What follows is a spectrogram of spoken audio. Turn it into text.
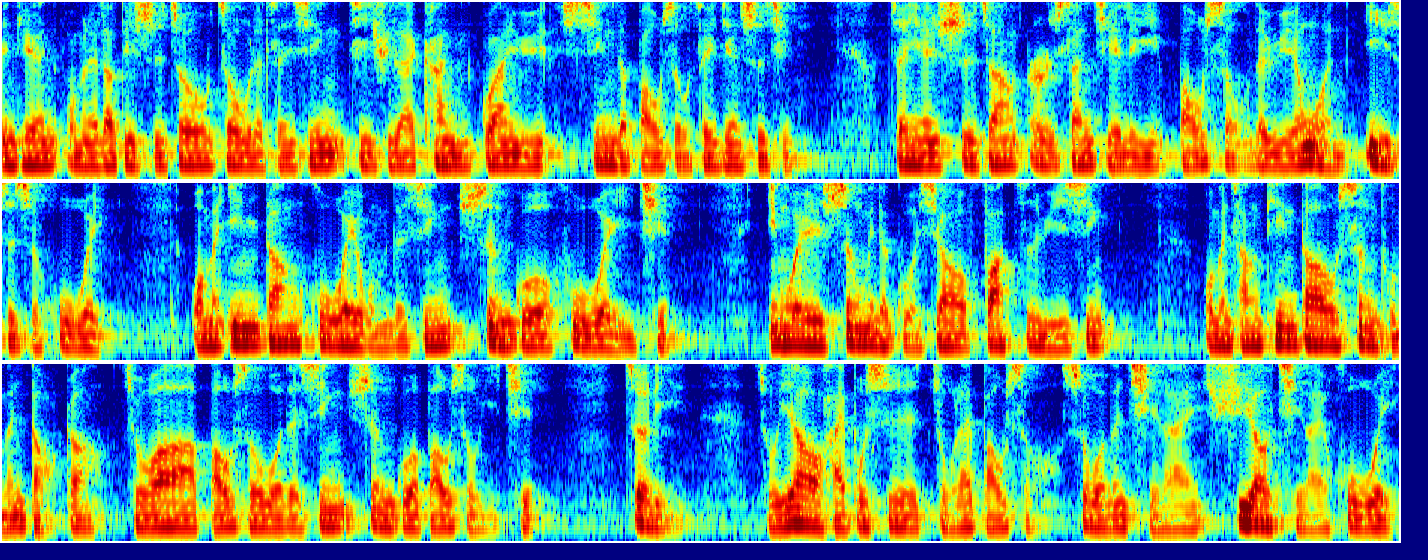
今天我们来到第十周周五的晨星，继续来看关于心的保守这件事情。箴言四章二十三节里，保守的原文意思是护卫。我们应当护卫我们的心，胜过护卫一切，因为生命的果效发自于心。我们常听到圣徒们祷告：“主啊，保守我的心，胜过保守一切。”这里主要还不是主来保守，是我们起来需要起来护卫。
